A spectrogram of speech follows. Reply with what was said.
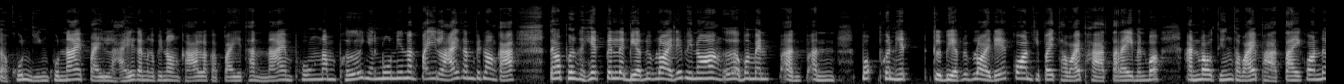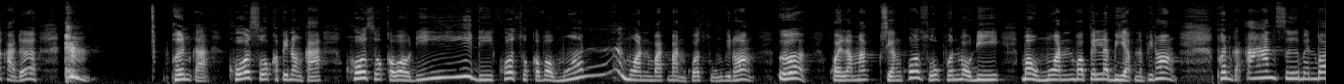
กับคุณหญิงคุณนายไปหลายกันกับพี่น้องคะแล้วก็ไปท่านนายพงน้ำเพออย่างนู้นนี่นั่นไปหลายกันพี่น้องคะแต่ว่าเพิ่นก็เฮ็ดเป็นระเบียบเรียบร้อยเด้พี่น้องเออบ่แม่นอันอันเพิ่นเฮ็ดระเบียบเรียบร้อยเด้ก่อนที่ไปถวายผ่าไตรมันบ่อันเว้าถึงถวายผ่าไตก่อนเด้อค่ะเด้อ เพิ่นกะโคโซกค่ะพี่น้องคะโคโซกก็เว้าดีดีโคโซกก็เว้ามวนมวนวัดบ้านขวาสูงพี่น้อง เออข่อยละมักเสียงโคโซกเพิ่นเว้าดีเว้ามวนบ่เป็นระเบียบนะพี่น้อง เพิ่นก็อ่านซื้อแม่นบ่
